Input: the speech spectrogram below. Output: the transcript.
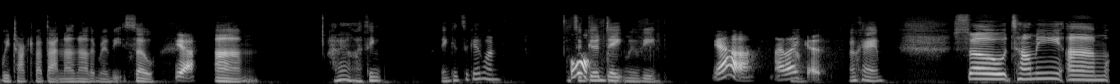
we talked about that in another movie. So Yeah. um, I don't know. I think I think it's a good one. It's Cool. a good date movie. Yeah. I like it. Okay, so tell me, um,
